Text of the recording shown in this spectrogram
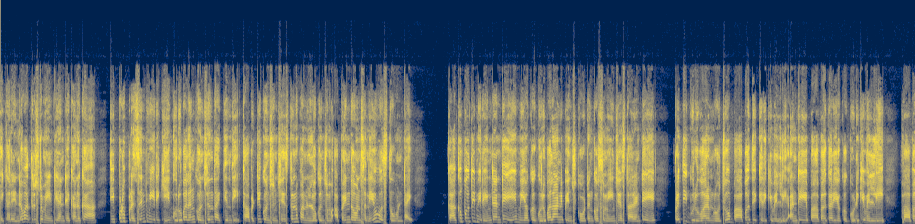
ఇక రెండవ అదృష్టం ఏంటి అంటే కనుక ఇప్పుడు ప్రెసెంట్ వీరికి గురుబలం కొంచెం తగ్గింది. కాబట్టి కొంచెం చేస్తున్న పనుల్లో కొంచెం అప్ అండ్ డౌన్స్ అనేవి వస్తూ ఉంటాయి. కాకపోతే మీరేంటంటే మీ యొక్క గురుబలాన్ని పెంచుకోవటం కోసం ఏం చేస్తారంటే ప్రతి గురువారం రోజు బాబా దగ్గరికి వెళ్ళి అంటే బాబా గారి యొక్క గుడికి వెళ్ళి బాబా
